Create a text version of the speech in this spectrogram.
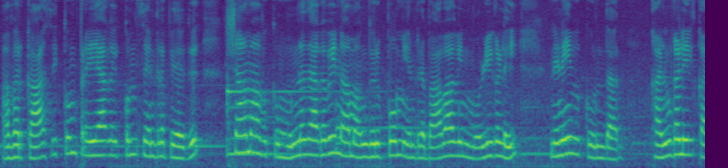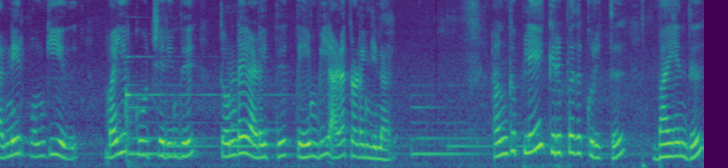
அவர் காசிக்கும் பிரயாகைக்கும் சென்ற பிறகு ஷாமாவுக்கு முன்னதாகவே நாம் அங்கிருப்போம் என்ற பாபாவின் மொழிகளை நினைவு கூர்ந்தார். கண்களில் கண்ணீர் பொங்கியது. மயிர் கூச்செறிந்து தொண்டை அடைத்து தேம்பி அழத் தொடங்கினார். அங்கு பிளேக் இருப்பது குறித்து பயந்து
